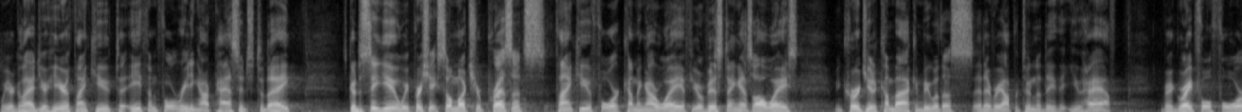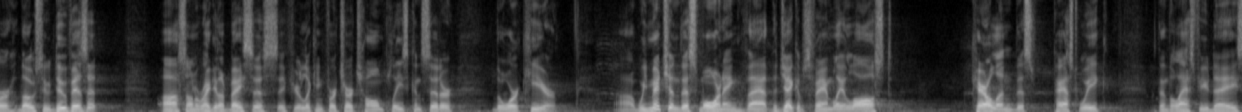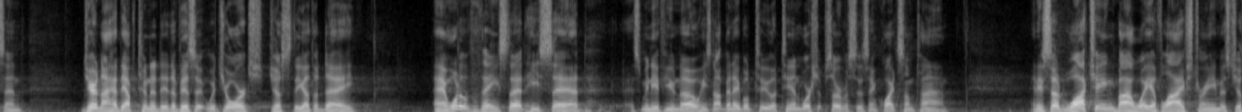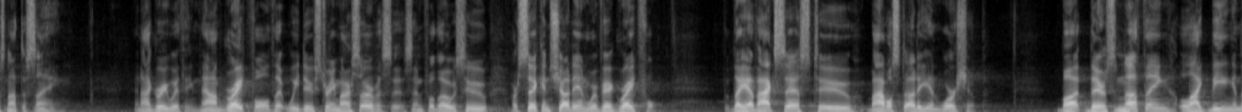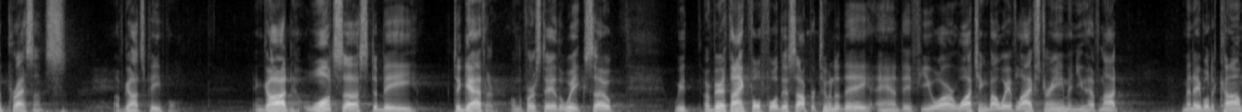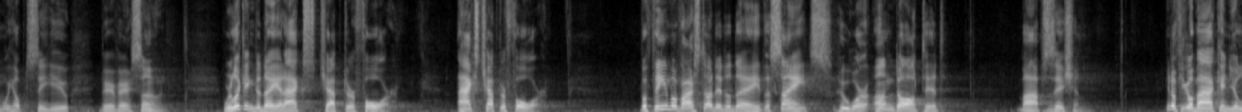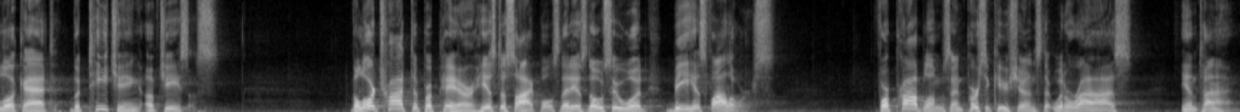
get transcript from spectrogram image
We are glad you're here. Thank you to Ethan for reading our passage today. It's good to see you. We appreciate so much your presence. Thank you for coming our way. If you're visiting, as always, we encourage you to come back and be with us at every opportunity that you have. Very grateful for those who do visit us on a regular basis. If you're looking for a church home, please consider the work here. Uh, we mentioned this morning that the Jacobs family lost Carolyn this past week within the last few days. And Jared and I had the opportunity to visit with George just the other day. And one of the things that he said, as many of you know, he's not been able to attend worship services in quite some time. And he said, watching by way of live stream is just not the same. And I agree with him. Now, I'm grateful that we do stream our services. And for those who are sick and shut in, we're very grateful they have access to Bible study and worship. But there's nothing like being in the presence of God's people. And God wants us to be together on the first day of the week. So we are very thankful for this opportunity. And if you are watching by way of live stream and you have not been able to come, we hope to see you very, very soon. We're looking today at Acts chapter 4. Acts chapter 4. The theme of our study today the saints who were undaunted by opposition. You know, if you go back and you look at the teaching of Jesus, the Lord tried to prepare His disciples, that is, those who would be His followers, for problems and persecutions that would arise in time.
